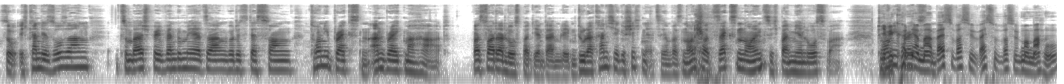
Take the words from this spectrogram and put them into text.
So, ich kann dir so sagen, zum Beispiel, wenn du mir jetzt sagen würdest, der Song Tony Braxton, Unbreak My Heart. Was war da los bei dir in deinem Leben? Du, da kann ich dir Geschichten erzählen, was 1996 bei mir los war. Ja, wir können ja Braxton- mal, weißt du, was wir, weißt du, was wir mal machen?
